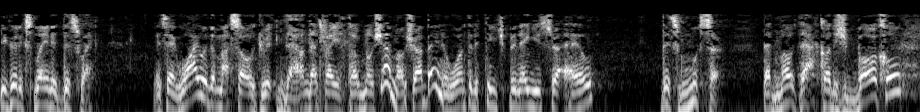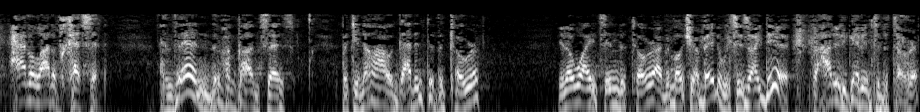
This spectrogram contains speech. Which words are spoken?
you could explain it this way. They say, why were the Masaot written down? That's why Yechtav Moshe, Moshe Rabbeinu wanted to teach Bnei Yisrael this Musar, that Moshe, that Kodesh Baruch Hu had a lot of chesed. And then the Ramban says, but you know how it got into the Torah? You know why it's in the Torah? I mean, Moshe Rabbeinu was his idea. But how did he get into the Torah?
